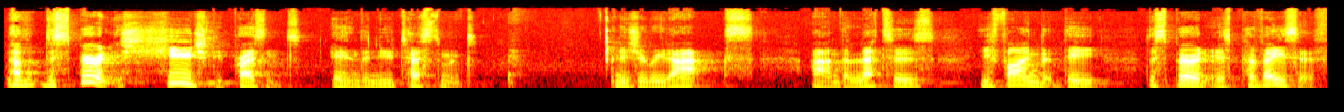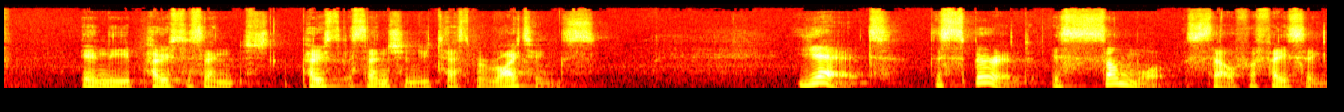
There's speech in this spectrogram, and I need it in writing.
Now, the Spirit is hugely present in the New Testament. And as you read Acts and the letters, you find that the, the Spirit is pervasive in the post ascension New Testament writings. Yet, the Spirit is somewhat self effacing.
